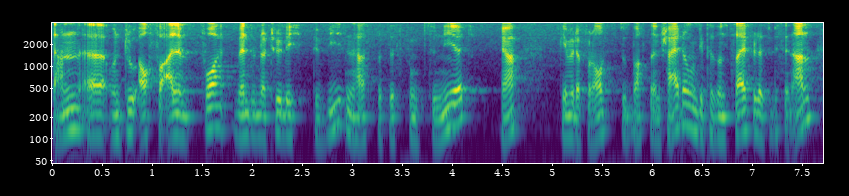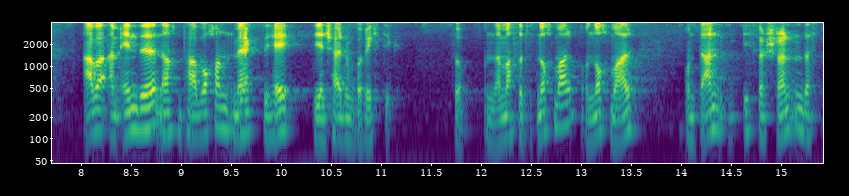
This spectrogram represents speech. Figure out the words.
dann, äh, und du auch vor allem vor, wenn du natürlich bewiesen hast, dass das funktioniert, ja, gehen wir davon aus, du machst eine Entscheidung, die Person zweifelt das ein bisschen an, aber am Ende, nach ein paar Wochen, merkt sie, hey, die Entscheidung war richtig. So, und dann machst du das nochmal und nochmal und dann ist verstanden, dass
